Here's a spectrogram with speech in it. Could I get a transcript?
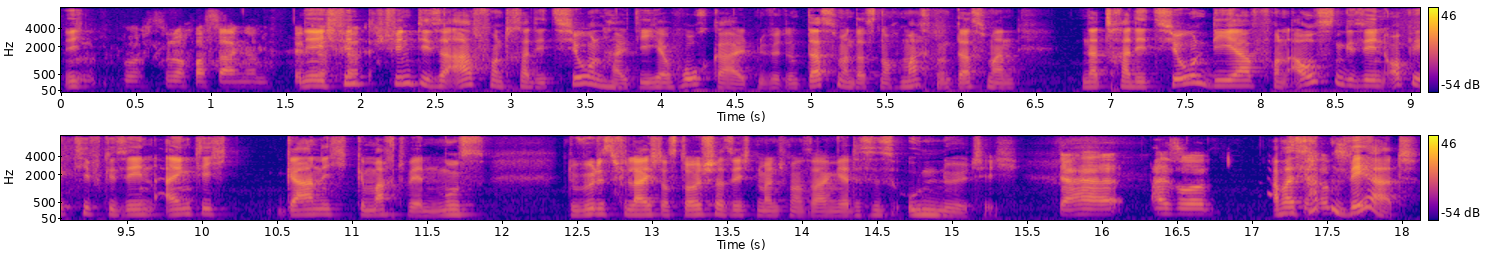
Ich, du noch was sagen? Nee, ich finde find diese Art von Tradition halt, die hier hochgehalten wird und dass man das noch macht und dass man einer Tradition, die ja von außen gesehen, objektiv gesehen, eigentlich gar nicht gemacht werden muss. Du würdest vielleicht aus deutscher Sicht manchmal sagen, ja, das ist unnötig. Ja, also. Aber es hat einen Wert.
